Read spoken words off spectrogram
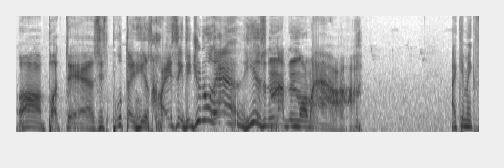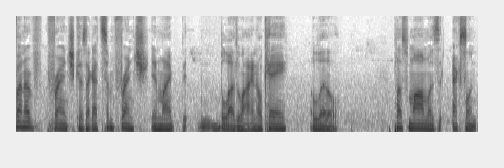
oh, but uh, this Putin, he is crazy. Did you know that? He is not normal. I can make fun of French because I got some French in my bloodline, okay? A little. Plus, mom was excellent,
